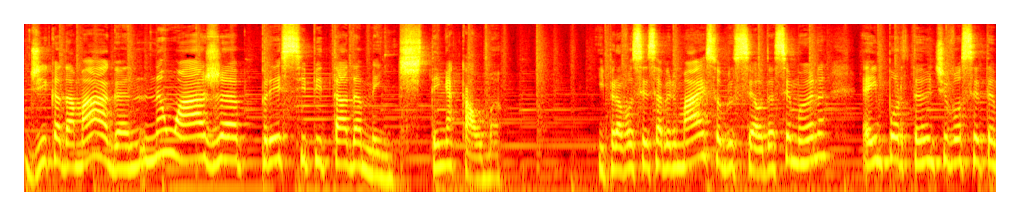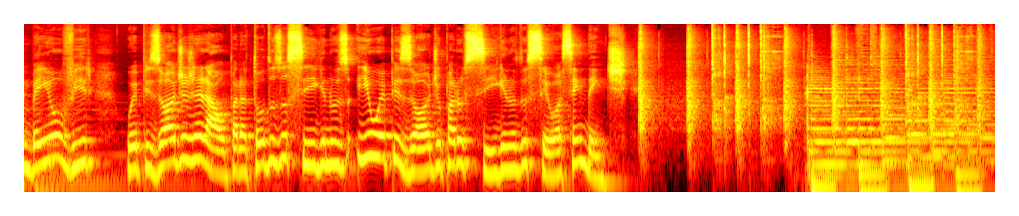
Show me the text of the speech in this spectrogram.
Dica da maga: não haja precipitadamente, tenha calma. E para você saber mais sobre o céu da semana, é importante você também ouvir o episódio geral para todos os signos e o episódio para o signo do seu ascendente.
